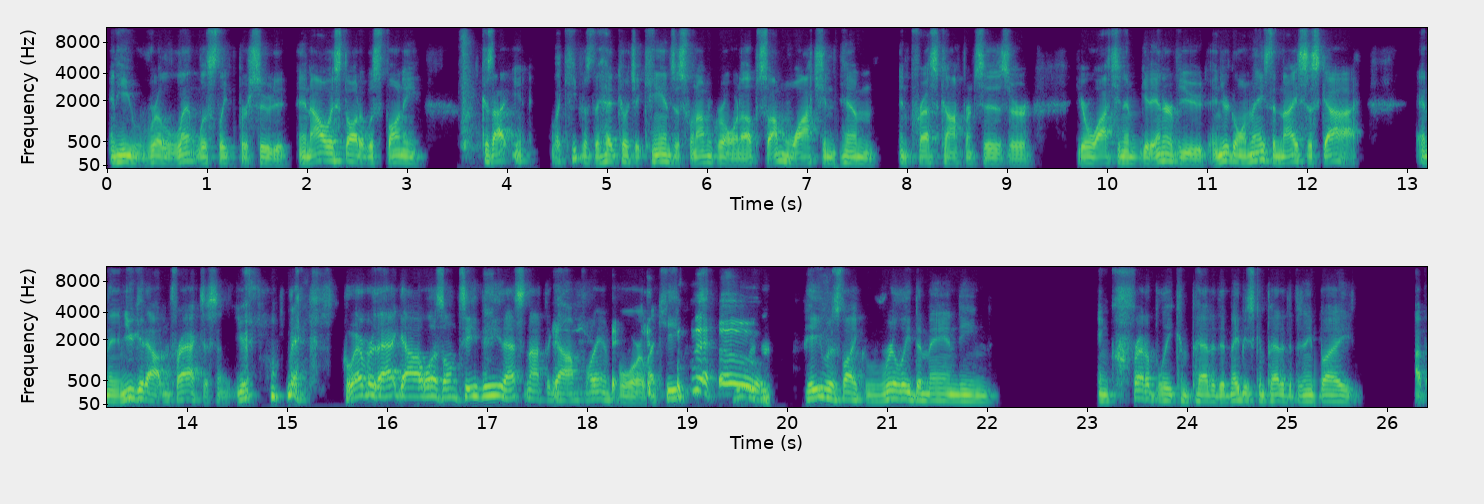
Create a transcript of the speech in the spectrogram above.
and he relentlessly pursued it. And I always thought it was funny because I you know, like he was the head coach at Kansas when I'm growing up, so I'm watching him in press conferences or you're watching him get interviewed, and you're going, man, he's the nicest guy. And then you get out and practice, and you, man, whoever that guy was on TV, that's not the guy I'm playing for. Like he, no. he, was, he was like really demanding, incredibly competitive. Maybe as competitive as anybody I've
